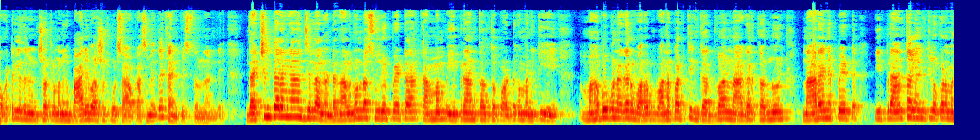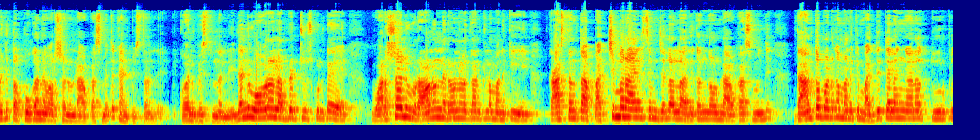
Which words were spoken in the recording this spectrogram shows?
ఒకటి లేదా రెండు చోట్ల మనకి భారీ వర్షం కురిసే అవకాశం అయితే కనిపిస్తుందండి. దక్షిణ తెలంగాణ జిల్లాలో అంటే నల్గొండ సూర్యాపేట ఖమ్మం ఈ ప్రాంతాలతో పాటుగా మనకి మహబూబ్ నగర్ వర వనపర్తి గద్వాల్ నాగర్ కర్నూలు నారాయణపేట ఈ ప్రాంతాలన్నింటిలో కూడా మనకి తక్కువగానే వర్షాలు ఉండే అవకాశం అయితే కనిపిస్తుంది కనిపిస్తుందండి. ఇదండి ఓవరాల్ అప్డేట్ చూసుకుంటే వర్షాలు రానున్న ఇరవై నాలుగు గంటల్లో మనకి కాస్తంత పశ్చిమ రాయలసీమ జిల్లాలో అధికంగా ఉండే అవకాశం ఉంది. దాంతోపాటుగా మనకి మధ్య తెలంగాణ తూర్పు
